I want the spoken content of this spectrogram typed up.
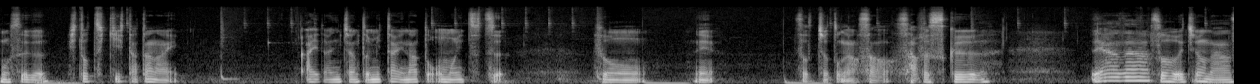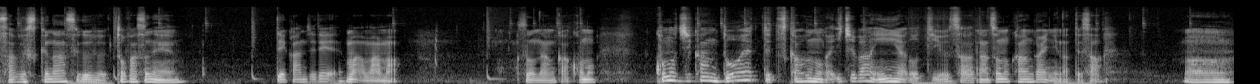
う。もうすぐ一月経たない間にちゃんと見たいなと思いつつそうね。そうちょっとなさサブスク。いやだそううちのなサブスクなすぐ飛ばすねん。って感じでまあまあまあそうなんかこのこの時間どうやって使うのが一番いいんやろっていうさ謎の考えになってさもうあ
